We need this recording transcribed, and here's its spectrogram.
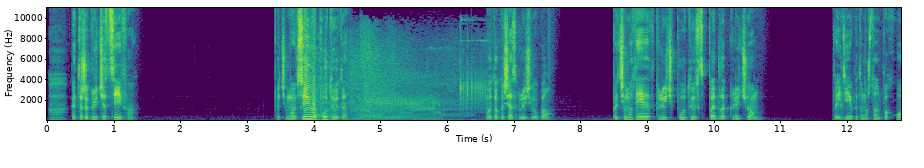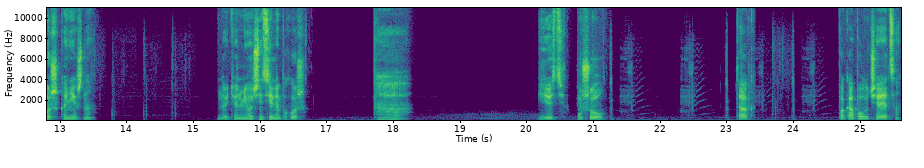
Это же ключ от сейфа. Почему все его путают-то? Вот только сейчас ключ выпал. Почему-то я этот ключ путаю с педлок ключом. По идее, потому что он похож, конечно. Но ведь он не очень сильно похож. Есть, ушел. Так. Пока получается.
